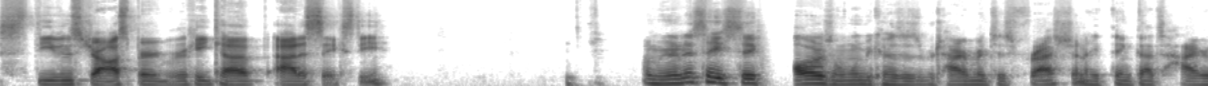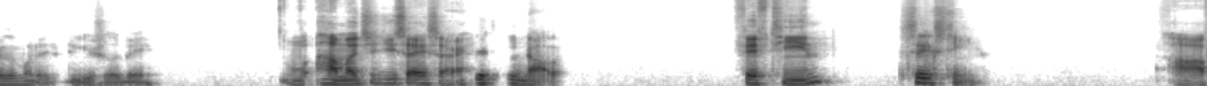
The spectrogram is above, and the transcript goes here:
Stephen Strasburg Rookie Cup out of 60. I'm gonna say six dollars only because his retirement is fresh, and I think that's higher than what it would usually be. How much did you say? Sorry. Fifteen dollars. 15. Sixteen. Uh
